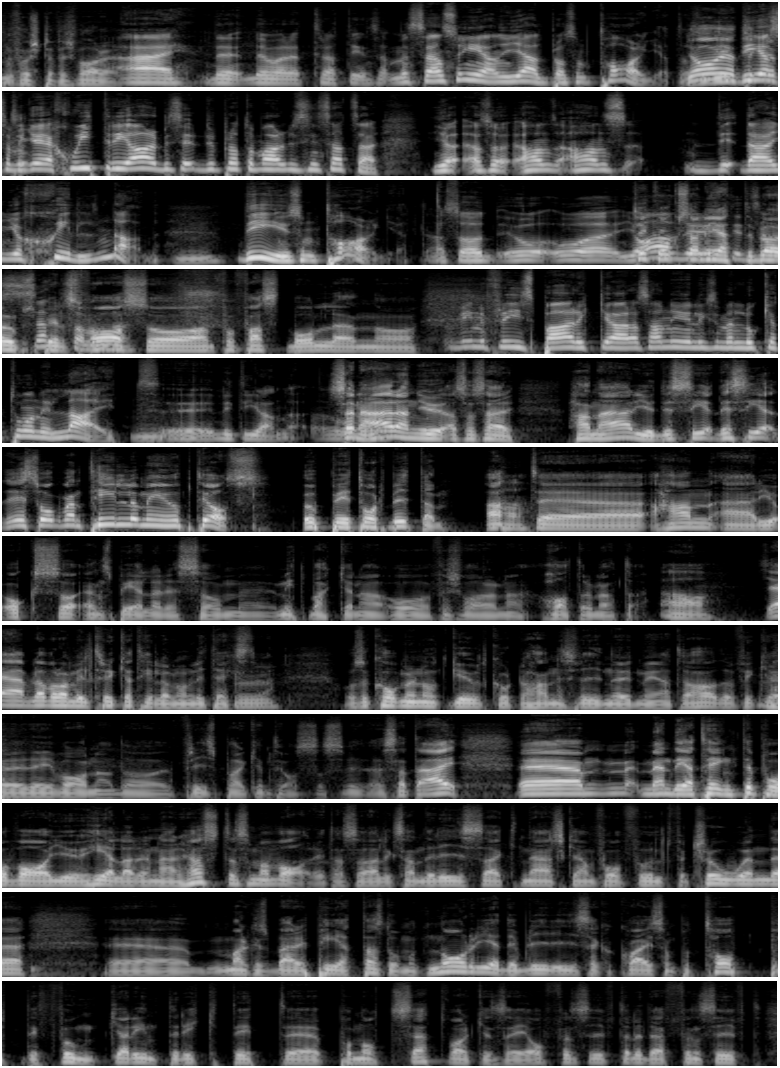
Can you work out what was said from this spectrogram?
på första försvaret. Nej, det, det var rätt trött insats. Men sen så är han ju jävligt bra som target. Alltså, Ja, det är det som är grejen, jag skiter i arbets... Du pratar om arbetsinsatser. Ja, alltså, hans, hans, det, där han gör skillnad, det är ju som target. Alltså, och, och jag tycker också han är jättebra uppspelsfas och han får fast bollen. Och... Vinner frisparkar, alltså han är ju liksom en Lucatoni light, eh, lite grann. Sen är han ju, alltså så här, han är ju, det, se, det, se, det såg man till och med upp till oss, uppe i tårtbiten. Att eh, han är ju också en spelare som eh, mittbackarna och försvararna hatar att möta. Ja. Jävlar vad de vill trycka till honom lite extra. Mm. Och så kommer det något gult kort och han är svinnöjd med att jaha, då fick jag dig varnad och frisparken till oss och så vidare. Så att, nej, eh, men det jag tänkte på var ju hela den här hösten som har varit. Alltså Alexander Isak, när ska han få fullt förtroende? Eh, Marcus Berg petas då mot Norge, det blir Isak och Quaison på topp. Det funkar inte riktigt eh, på något sätt, varken säga offensivt eller defensivt.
